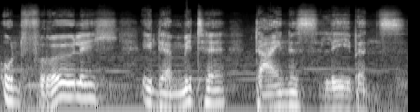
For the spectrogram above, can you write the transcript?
und fröhlich in der Mitte deines Lebens.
